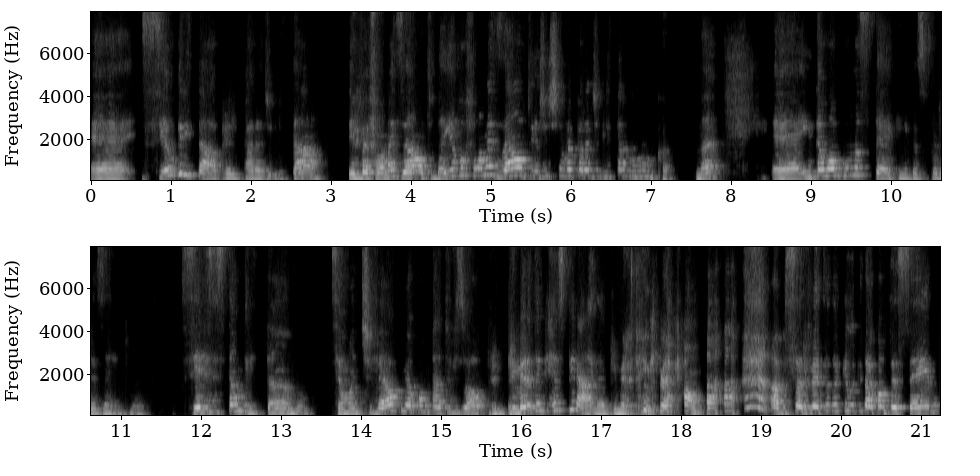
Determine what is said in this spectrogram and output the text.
É, se eu gritar para ele parar de gritar, ele vai falar mais alto, daí eu vou falar mais alto e a gente não vai parar de gritar nunca, né? É, então, algumas técnicas, por exemplo, se eles estão gritando, se eu mantiver o meu contato visual, primeiro eu tenho que respirar, né? Primeiro eu tenho que me acalmar, absorver tudo aquilo que está acontecendo,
